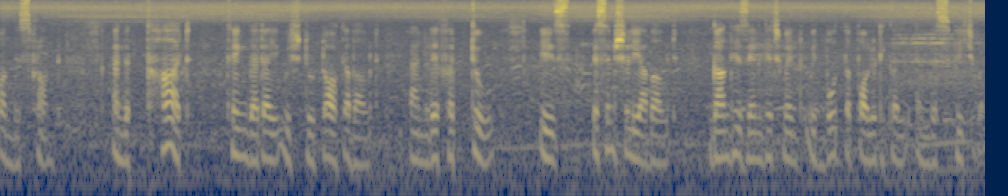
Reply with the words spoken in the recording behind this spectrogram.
on this front. And the third thing that I wish to talk about and refer to is essentially about Gandhi's engagement with both the political and the spiritual.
